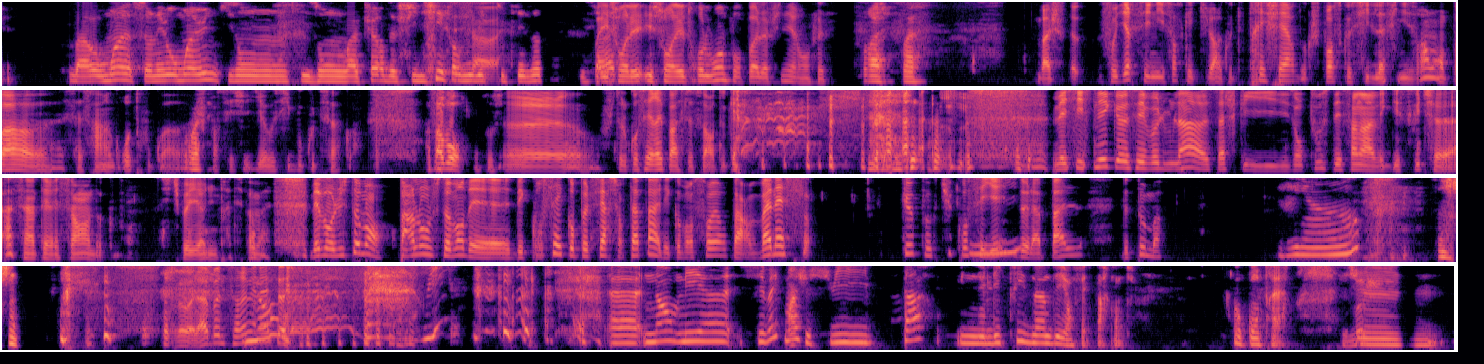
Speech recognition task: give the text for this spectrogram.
Bah au moins, c'en est au moins une qu'ils ont, qu'ils ont à cœur de finir au milieu ça, de ouais. toutes les autres. bah, ils sont allés, ils sont allés trop loin pour pas la finir, en fait. Ouais, ouais. Bah, je- euh, faut dire que c'est une licence qui leur a coûté très cher, donc je pense que s'ils la finissent vraiment pas, euh, ça sera un gros trou, quoi. Ouais. Je pense qu'il y a aussi beaucoup de ça, quoi. Enfin bon, euh, je te le conseillerais pas ce soir, en tout cas. Mais si ce n'est que ces volumes-là, euh, sache qu'ils ont tous des fins avec des switches euh, assez intéressants, donc bon. Si tu peux y aller d'une traite, c'est pas mal. Mais bon, justement, parlons justement des, des conseils qu'on peut te faire sur ta palle et commençons par Vanessa. Que peux-tu conseiller Oui. de la palle de Thomas Rien. Bah voilà, bonne soirée Non. Vanessa. oui. Euh, non, mais euh, c'est vrai que moi, je suis pas une lectrice d'indé, en fait, par contre. Au contraire. Je,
